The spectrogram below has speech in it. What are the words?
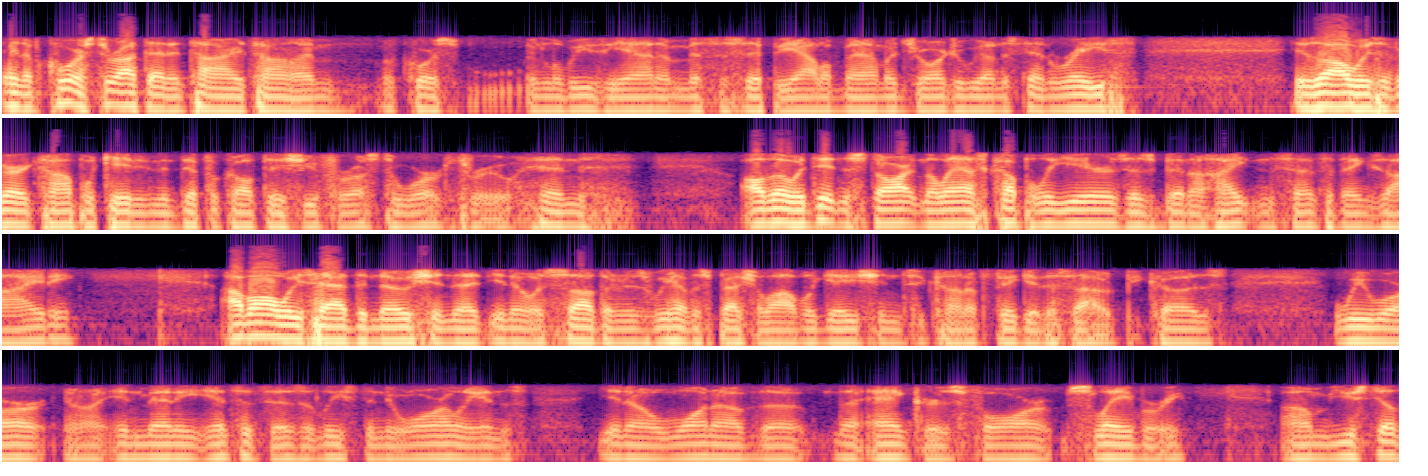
And of course, throughout that entire time, of course, in Louisiana, Mississippi, Alabama, Georgia, we understand race is always a very complicated and difficult issue for us to work through. And although it didn't start in the last couple of years, there's been a heightened sense of anxiety. I've always had the notion that you know, as Southerners, we have a special obligation to kind of figure this out because we were, uh, in many instances, at least in New Orleans, you know, one of the the anchors for slavery. Um, you still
